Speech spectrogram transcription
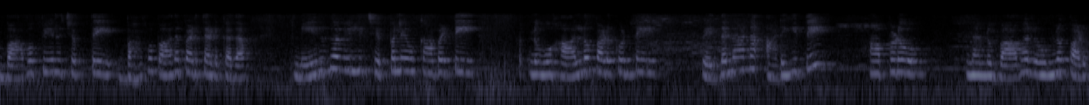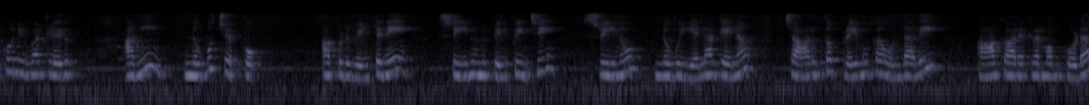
బావ పేరు చెప్తే బావ బాధపడతాడు కదా. నేరుగా వెళ్ళి చెప్పలేవు కాబట్టి నువ్వు హాల్లో పడుకుంటే పెద్దనాన్న అడిగితే అప్పుడు నన్ను బావ రూమ్లో పడుకోనివ్వట్లేదు అని నువ్వు చెప్పు. అప్పుడు వెంటనే శ్రీనును పిలిపించి శ్రీను నువ్వు ఎలాగైనా చారుతో ప్రేమగా ఉండాలి. ఆ కార్యక్రమం కూడా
